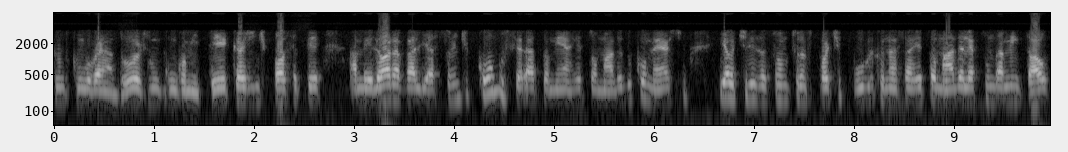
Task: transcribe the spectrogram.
junto com o governador, junto com o comitê, que a gente possa ter a melhor avaliação de como será também a retomada do comércio e a utilização do transporte público nessa retomada é fundamental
